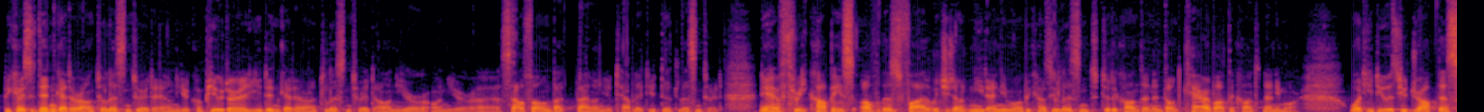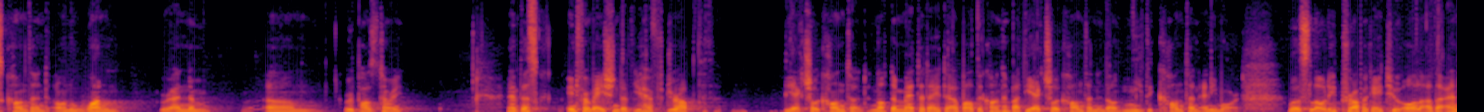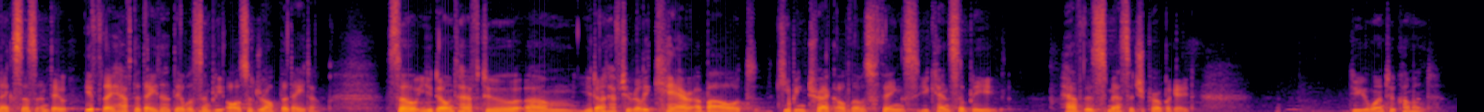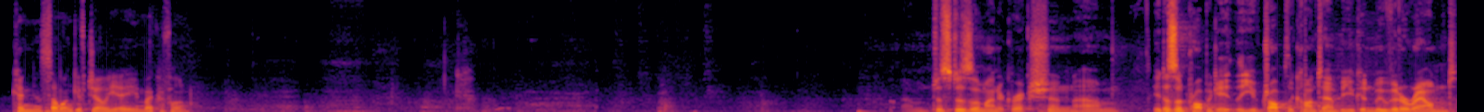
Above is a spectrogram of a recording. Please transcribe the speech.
because you didn't get around to listen to it on your computer, you didn't get around to listen to it on your, on your uh, cell phone, but then on your tablet you did listen to it. And you have three copies of this file which you don't need anymore because you listened to the content and don't care about the content anymore. What you do is you drop this content on one random um, repository, and this information that you have dropped the actual content, not the metadata about the content, but the actual content, and don't need the content anymore, will slowly propagate to all other annexes, and they, if they have the data, they will simply also drop the data. So you don't have to um, you don't have to really care about keeping track of those things. You can simply have this message propagate. Do you want to comment? Can someone give Joey a microphone? Just as a minor correction, um, it doesn't propagate that you've dropped the content, but you can move it around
